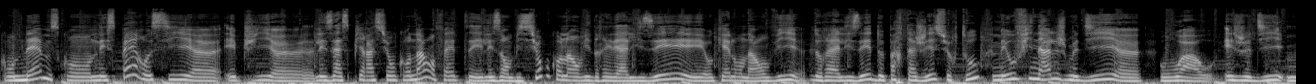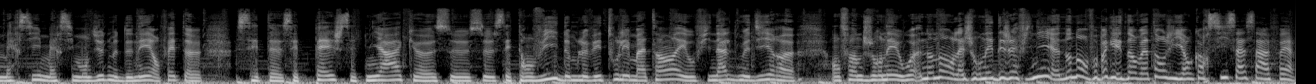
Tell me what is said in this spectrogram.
qu'on aime, ce qu'on espère aussi, euh, et puis euh, les aspirations qu'on a en fait et les ambitions qu'on a envie de réaliser et auxquelles on a envie de réaliser, de partager surtout. Mais au final, je me dis waouh et je dis merci, merci mon Dieu de me donner en fait cette cette pêche, cette niaque, ce, ce, cette envie de me lever tous les matins et au final de me dire en fin de journée non, non, la journée est déjà finie. Non, non, faut pas qu'il. Non, mais attends, il y a encore ci, ça, ça à faire.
